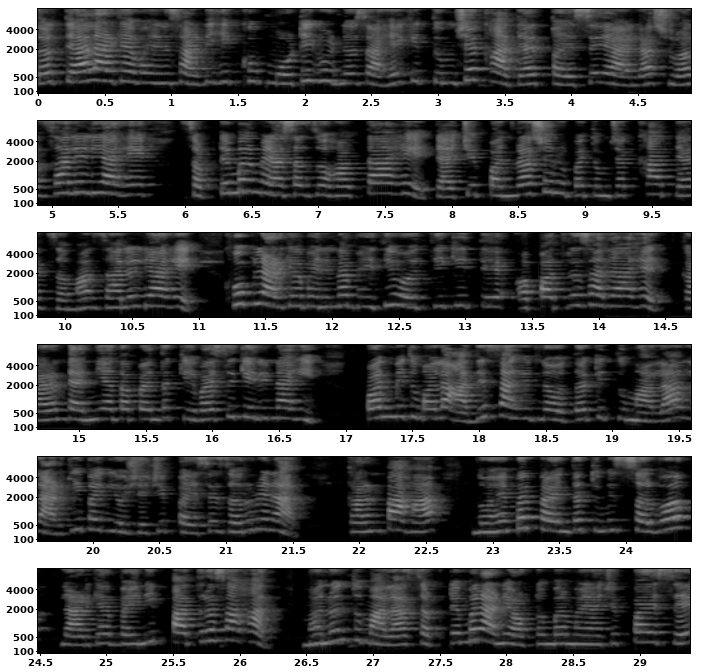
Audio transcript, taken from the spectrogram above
तर त्या लाडक्या बहिणींसाठी ही खूप मोठी गुड न्यूज आहे की तुमच्या खात्यात पैसे यायला सुरुवात झालेली आहे. सप्टेंबर महिन्याचा जो हप्ता आहे त्याचे पंधराशे रुपये तुमच्या खात्यात जमा झालेले आहे खूप लाडक्या बहिणींना भीती होती की ते अपात्र झाले आहेत कारण त्यांनी आतापर्यंत केवायसी केली नाही. पण मी तुम्हाला आधीच सांगितलं होतं की तुम्हाला लाडकी बहीण योजनेचे पैसे जरूर येणार. कारण पहा नोव्हेंबर पर्यंत तुम्ही सर्व लाडक्या बहिणी पात्रच आहात. म्हणून तुम्हाला सप्टेंबर आणि ऑक्टोबर महिन्याचे पैसे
